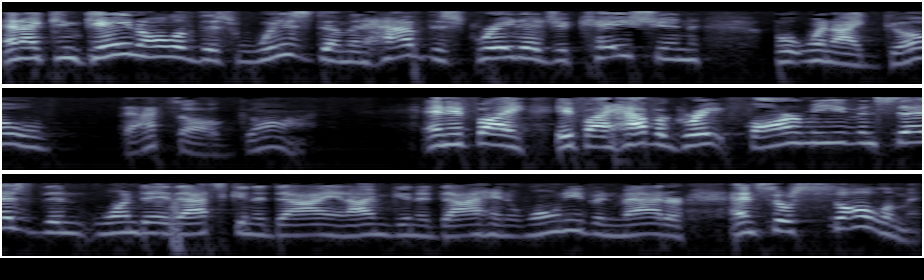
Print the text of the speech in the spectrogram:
And I can gain all of this wisdom and have this great education, but when I go, that's all gone. And if I if I have a great farm, he even says, then one day that's going to die and I'm going to die and it won't even matter. And so Solomon,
